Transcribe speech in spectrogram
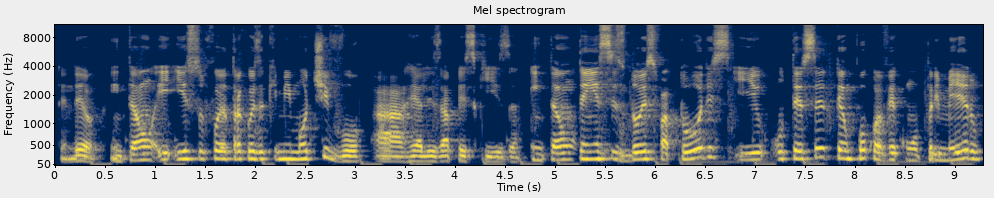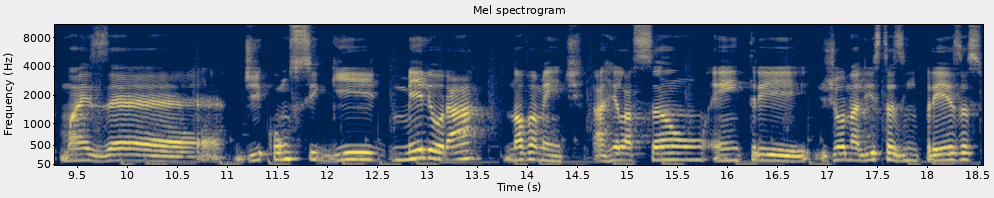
entendeu? Então, isso foi outra coisa que me motivou a realizar a pesquisa. Então, tem esses dois fatores, e o terceiro tem um pouco a ver com o primeiro, mas é de conseguir melhorar novamente a relação entre jornalistas e empresas,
